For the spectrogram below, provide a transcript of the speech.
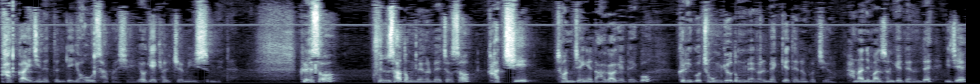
가까이 지냈던 게 여우사밭이에요. 여기에 결점이 있습니다. 그래서 군사 동맹을 맺어서 같이 전쟁에 나가게 되고 그리고 종교 동맹을 맺게 되는 거지요. 하나님만 섬게 되는데 이제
